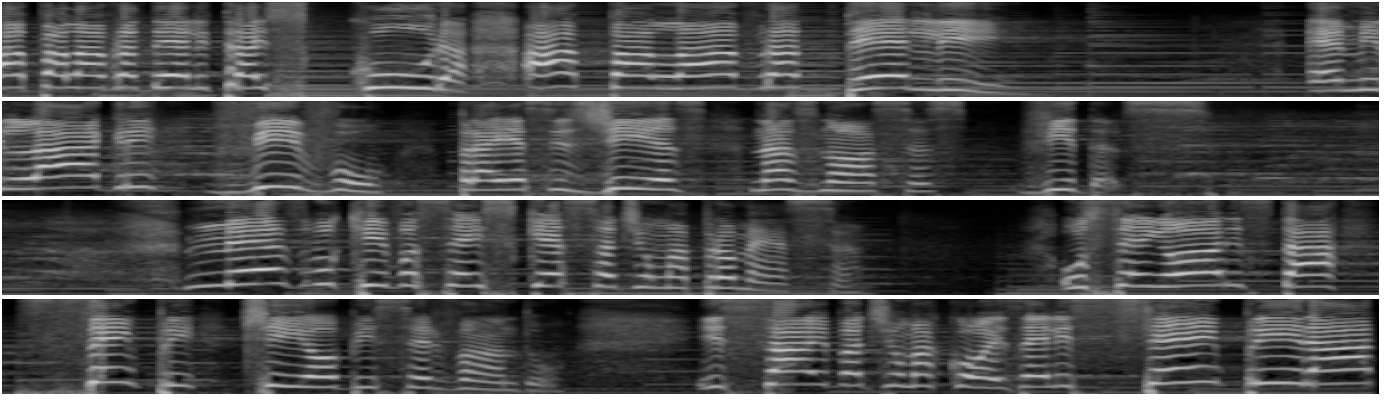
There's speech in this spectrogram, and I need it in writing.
a palavra dele esses dias nas nossas vidas. Mesmo que você esqueça de uma promessa, o Senhor está sempre te observando. E saiba de uma coisa: Ele sempre irá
